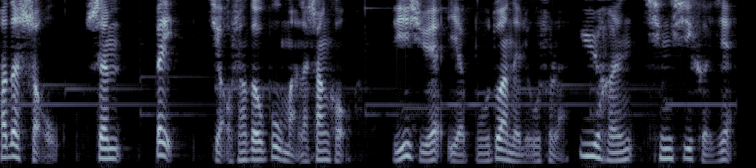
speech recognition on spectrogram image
他的手、身、背、脚上都布满了伤口，鼻血也不断的流出来，淤痕清晰可见。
